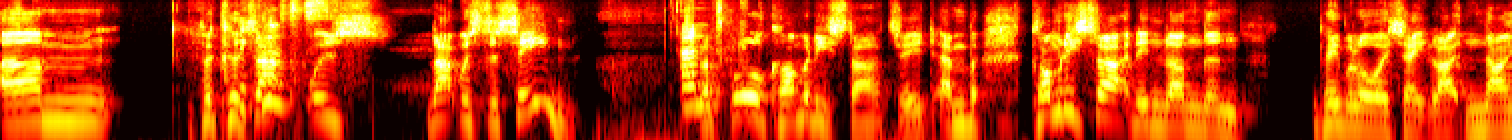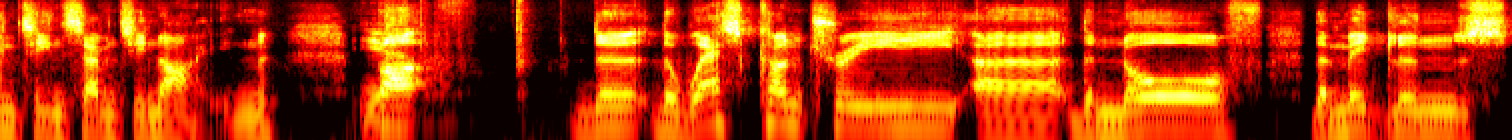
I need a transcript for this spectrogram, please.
um, because, Because- that was that was the scene And before comedy started, and comedy started in London. People always say like 1979, Yeah. but the the West Country, uh, the North, the Midlands,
